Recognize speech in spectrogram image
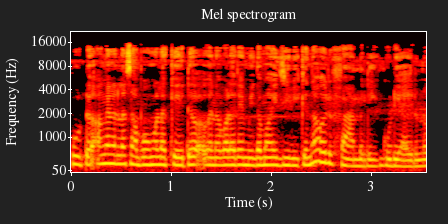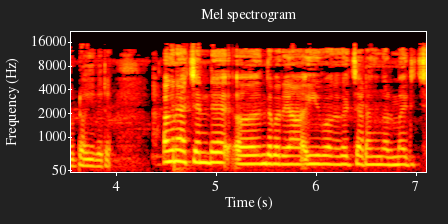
കൂട്ട് അങ്ങനെയുള്ള സംഭവങ്ങളൊക്കെ ആയിട്ട് അങ്ങനെ വളരെ മിതമായി ജീവിക്കുന്ന ഒരു ഫാമിലിയും കൂടിയായിരുന്നു കേട്ടോ ഇവർ അങ്ങനെ അച്ഛന്റെ എന്താ പറയുക ഈ വക ചടങ്ങുകൾ മരിച്ച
